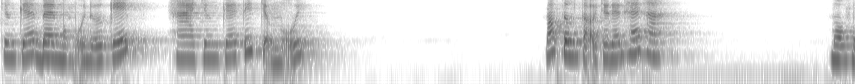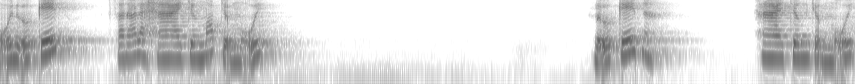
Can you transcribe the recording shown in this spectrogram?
Chân kế bên một mũi nửa kép, hai chân kế tiếp chụm mũi. Móc tương tự cho đến hết ha một mũi nửa kép, sau đó là hai chân móc chụm mũi. Nửa kép nè, hai chân chụm mũi.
